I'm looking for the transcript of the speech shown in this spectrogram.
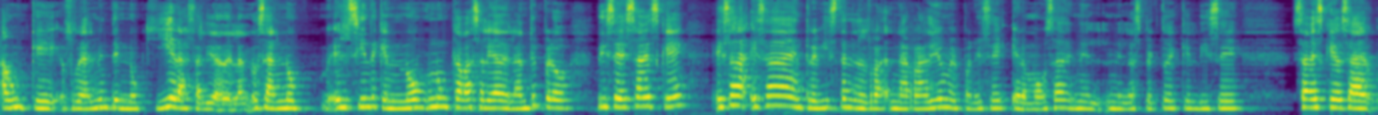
aunque realmente no quiera salir adelante. O sea, no, él siente que no, nunca va a salir adelante, pero dice, ¿sabes qué? Esa, esa entrevista en, el, la radio me parece hermosa en el, en el aspecto de que él dice, ¿sabes qué? O sea,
